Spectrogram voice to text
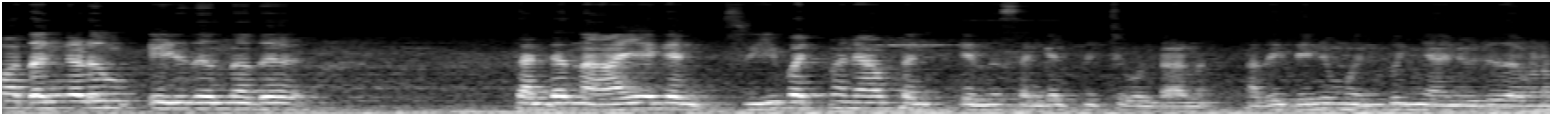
പദങ്ങളും എഴുതുന്നത് തന്റെ നായകൻ ശ്രീ പത്മനാഭൻ എന്ന് സങ്കല്പിച്ചുകൊണ്ടാണ്. അത് ഇതിനു മുൻപ് ഞാൻ ഒരു തവണ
